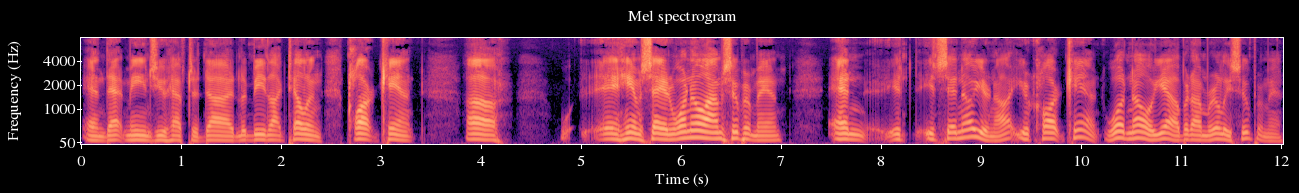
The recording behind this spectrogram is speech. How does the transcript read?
And that means you have to die. It'd be like telling Clark Kent, uh, and him saying, Well, no, I'm Superman. And it, it said, No, you're not. You're Clark Kent. Well, no, yeah, but I'm really Superman.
